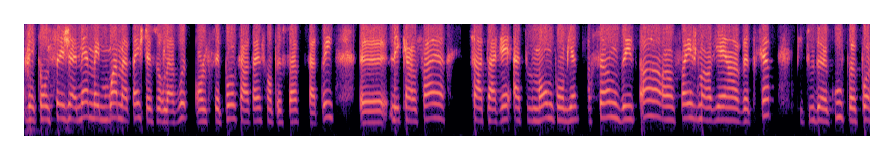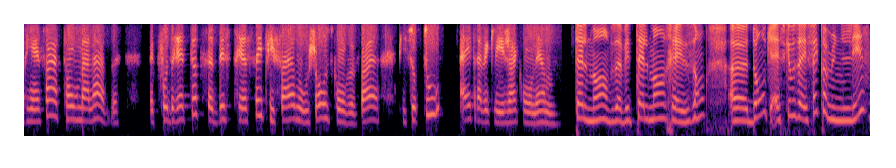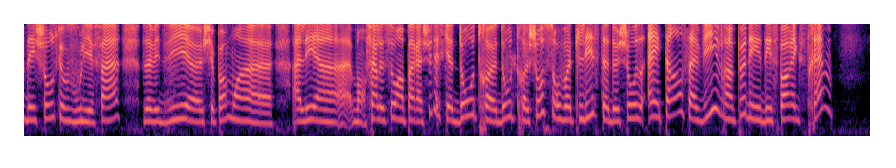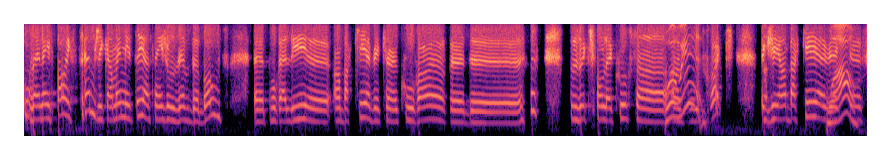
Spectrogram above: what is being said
Fait qu'on le sait jamais. Même moi, matin, j'étais sur la route. On le sait pas quand est-ce qu'on peut se faire frapper. Euh, les cancers, ça apparaît à tout le monde. Combien de personnes disent Ah, enfin, je m'en viens en retraite, puis tout d'un coup, ne peuvent pas rien faire, tombent malades. Qu'il faudrait tout se déstresser puis faire nos choses qu'on veut faire, puis surtout être avec les gens qu'on aime tellement, vous avez tellement raison. Euh, donc, est-ce que vous avez fait comme une liste des choses que vous vouliez faire? Vous avez dit, euh, je sais pas moi, euh, aller un, bon faire le saut en parachute. Est-ce qu'il y a d'autres d'autres choses sur votre liste de choses intenses à vivre, un peu des, des sports extrêmes? Ben, l'insport extrême, j'ai quand même été à Saint-Joseph-de-Beauce euh, pour aller euh, embarquer avec un coureur euh, de ceux qui font la course en, ouais, rock. J'ai embarqué avec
